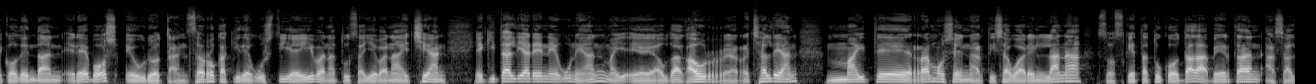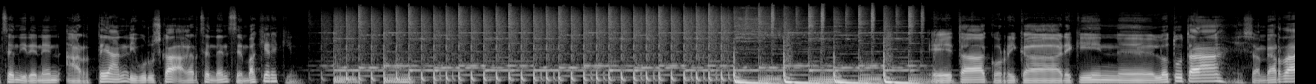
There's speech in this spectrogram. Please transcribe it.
ekodendan ere bos eurotan. Zerrokakide guztiei banatu zaie bana etxean ekitaldiaren egunean, mai, e, hau da gaur arratsaldean maite Ramosen artisauaren lana zozketatuko dada bertan asaltzen direnen artean liburuska agertzen den zenbakiarekin. Eta korrikarekin e, lotuta, esan behar da,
